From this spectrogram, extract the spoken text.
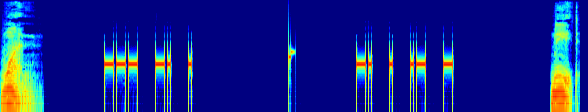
One. Need.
